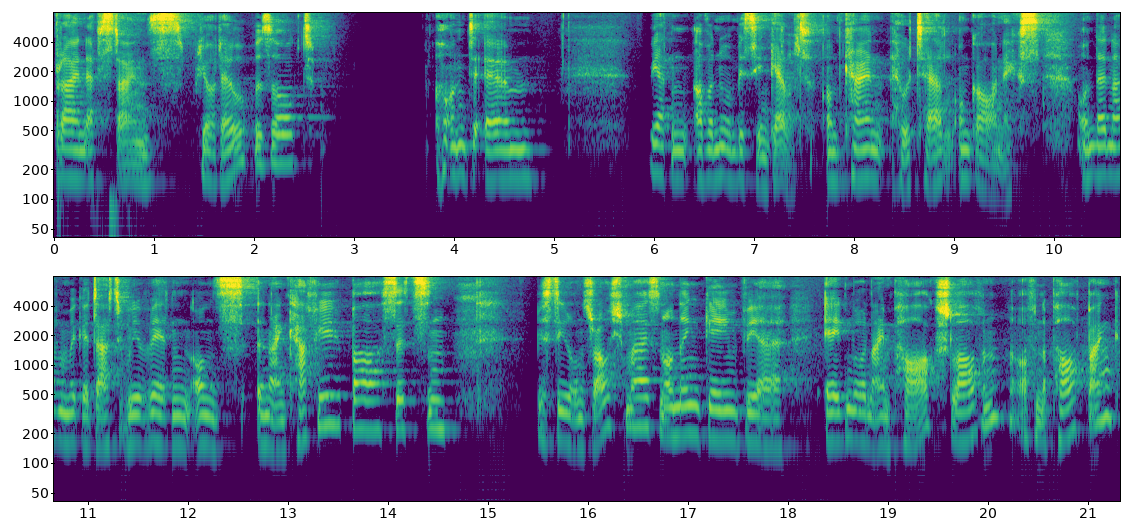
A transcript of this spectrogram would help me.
Brian Epsteins Büro besorgt. Und ähm, wir hatten aber nur ein bisschen Geld und kein Hotel und gar nichts. Und dann haben wir gedacht, wir werden uns in ein Kaffeebar sitzen, bis die uns rausschmeißen und dann gehen wir irgendwo in einen Park schlafen, auf einer Parkbank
